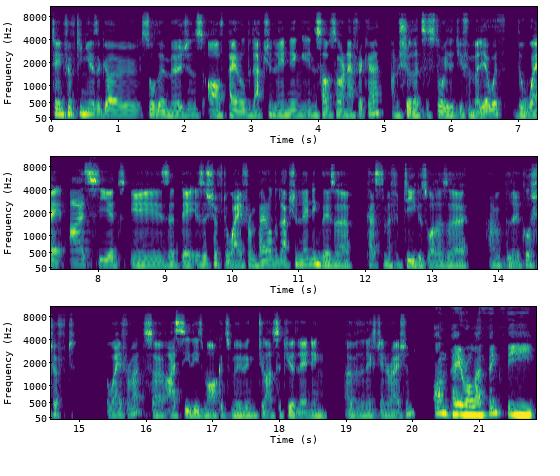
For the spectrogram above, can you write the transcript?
10, 15 years ago saw the emergence of payroll deduction lending in sub Saharan Africa. I'm sure that's a story that you're familiar with. The way I see it is that there is a shift away from payroll deduction lending. There's a customer fatigue as well as a kind of a political shift away from it. So I see these markets moving to unsecured lending over the next generation. On payroll, I think the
